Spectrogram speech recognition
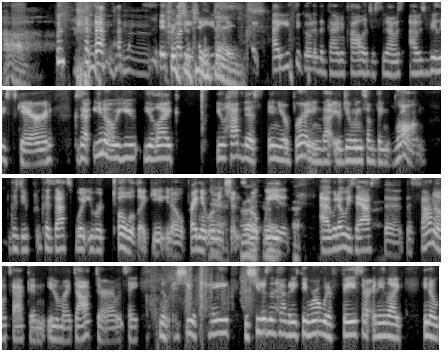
Ah, it's funny. I used, to. I used to go to the gynecologist, and I was I was really scared because you know you you like you have this in your brain that you're doing something wrong because you because that's what you were told. Like you you know, pregnant women Yeah, shouldn't right, smoke right, weed and right. I would always ask the the sono tech and you know my doctor. I would say, you know, is she okay? Because she doesn't have anything wrong with her face or any like you know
